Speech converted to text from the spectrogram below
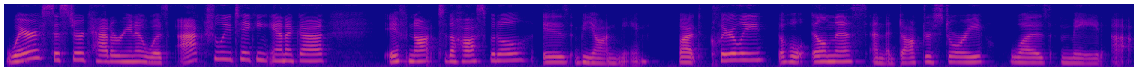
Where Sister Katerina was actually taking Annika, if not to the hospital, is beyond me. But clearly, the whole illness and the doctor story was made up.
